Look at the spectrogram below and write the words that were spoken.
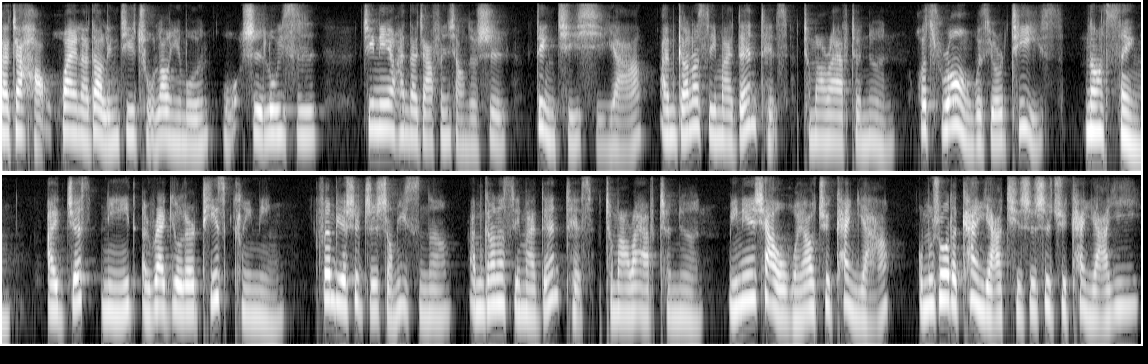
大家好，欢迎来到零基础绕英文，我是路易斯。今天要和大家分享的是定期洗牙。I'm gonna see my dentist tomorrow afternoon. What's wrong with your teeth? Nothing. I just need a regular teeth cleaning. 分别是指什么意思呢？I'm gonna see my dentist tomorrow afternoon. 明天下午我要去看牙。我们说的看牙其实是去看牙医，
